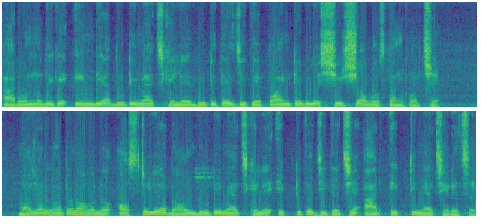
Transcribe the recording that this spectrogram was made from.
আর অন্যদিকে ইন্ডিয়া দুটি ম্যাচ খেলে দুটিতেই জিতে পয়েন্ট টেবিলের শীর্ষে অবস্থান করছে। মজার ঘটনা হলো, অস্ট্রেলিয়া দল দুটি ম্যাচ খেলে একটিতে জিতেছে আর একটি ম্যাচ হেরেছে।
